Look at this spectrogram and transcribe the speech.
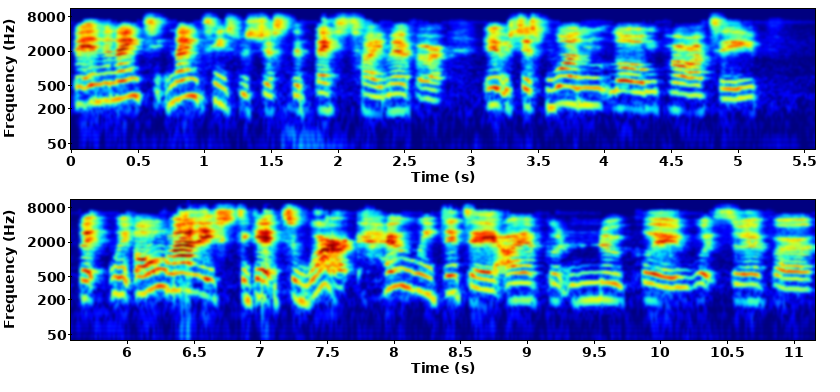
But in the 90, 90s was just the best time ever. It was just one long party. But we all managed to get to work. How we did it, I have got no clue whatsoever.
